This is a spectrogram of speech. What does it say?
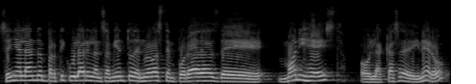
señalando en particular el lanzamiento de nuevas temporadas de Money Heist o La Casa de Dinero,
